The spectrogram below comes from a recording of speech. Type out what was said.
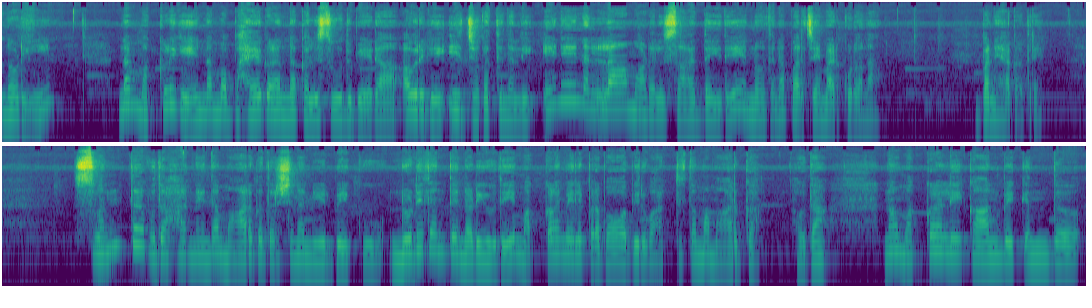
ನೋಡಿ ನಮ್ಮ ಮಕ್ಕಳಿಗೆ ನಮ್ಮ ಭಯಗಳನ್ನು ಕಲಿಸುವುದು ಬೇಡ. ಅವರಿಗೆ ಈ ಜಗತ್ತಿನಲ್ಲಿ ಏನೇನೆಲ್ಲ ಮಾಡಲು ಸಾಧ್ಯ ಇದೆ ಎನ್ನುವುದನ್ನು ಪರಿಚಯ ಮಾಡಿಕೊಡೋಣ. ಬನ್ನಿ ಹಾಗಾದರೆ. ಸ್ವಂತ ಉದಾಹರಣೆಯಿಂದ ಮಾರ್ಗದರ್ಶನ ನೀಡಬೇಕು. ನುಡಿದಂತೆ ನಡೆಯುವುದೇ ಮಕ್ಕಳ ಮೇಲೆ ಪ್ರಭಾವ ಬೀರುವ ಅತ್ಯುತ್ತಮ ಮಾರ್ಗ. ಹೌದಾ? ನಾವು ಮಕ್ಕಳಲ್ಲಿ ಕಾಣಬೇಕೆಂದು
